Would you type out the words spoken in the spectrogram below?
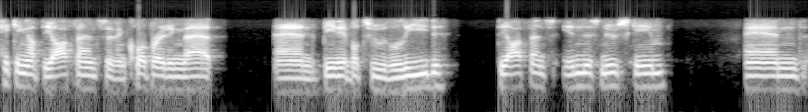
picking up the offense and incorporating that and being able to lead the offense in this new scheme. And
